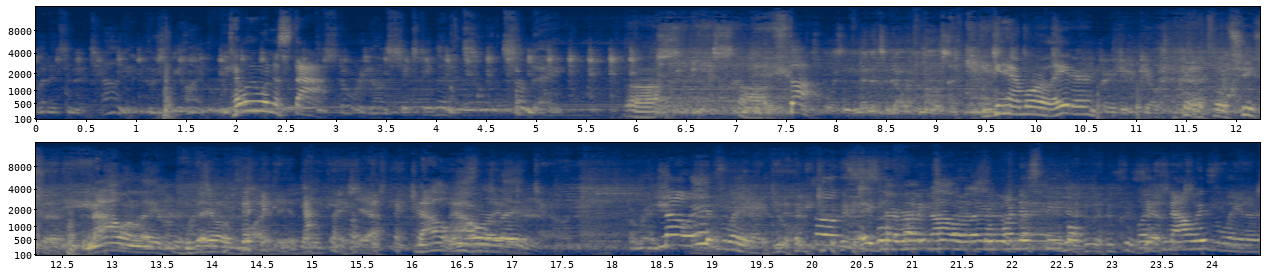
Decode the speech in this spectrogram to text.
But it's an Italian who's behind the. Tell me when to stop. The story on 60 Minutes Sunday. Uh, uh, stop. Minutes ago at most. You can have more later. Prepared you to kill it. That's what she said. Now and later. They always lie to you, don't they? Yeah. Now Now is and later. Later. Now is later. This Hey, get right now to or the- later. The oneness people. Like now is later.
